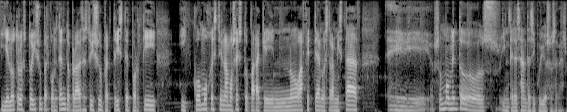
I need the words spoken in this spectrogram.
y el otro estoy súper contento, pero a veces estoy súper triste por ti, y cómo gestionamos esto para que no afecte a nuestra amistad, eh, son momentos interesantes y curiosos de ver.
